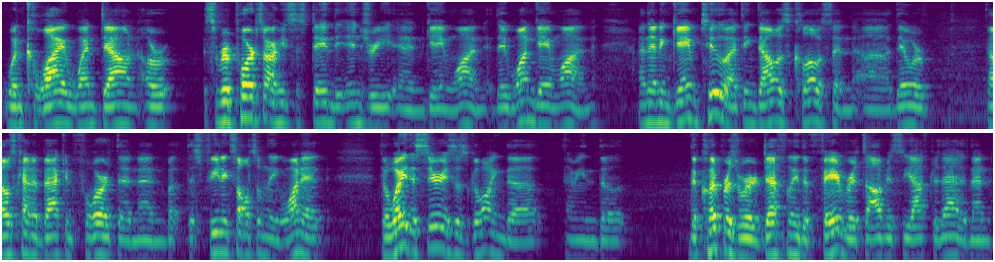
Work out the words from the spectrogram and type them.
when Kawhi went down, or so reports are he sustained the injury in Game One. They won Game One, and then in Game Two, I think that was close, and uh, they were that was kind of back and forth, and then but this Phoenix ultimately won it. The way the series is going, the I mean the the Clippers were definitely the favorites, obviously after that, and then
